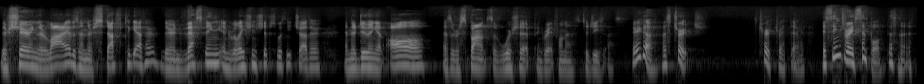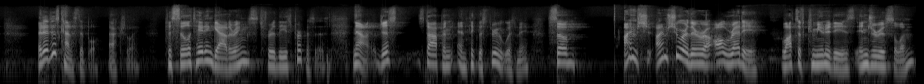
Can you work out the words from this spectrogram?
They're sharing their lives and their stuff together. They're investing in relationships with each other, and they're doing it all as a response of worship and gratefulness to Jesus. There you go. That's church. Church right there. It seems very simple, doesn't it? And it is kind of simple, actually. Facilitating gatherings for these purposes. Now, just stop and, and think this through with me. So I'm, I'm sure there are already lots of communities in Jerusalem,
